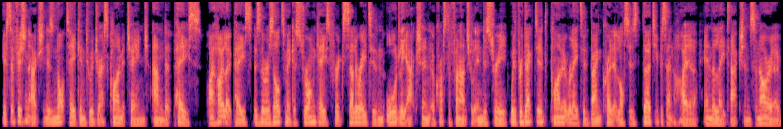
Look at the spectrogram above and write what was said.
if sufficient action is not taken to address climate change and at pace. I highlight pace as the results make a strong case for accelerated and orderly action across the financial industry, with projected climate related bank credit losses 30% higher in the late action scenario.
